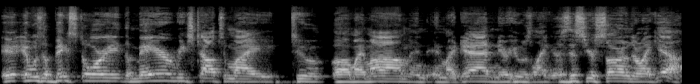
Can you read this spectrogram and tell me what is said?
it, it was a big story. The mayor reached out to my to uh, my mom and, and my dad, and there he was like, "Is this your son?" And they're like, "Yeah,"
